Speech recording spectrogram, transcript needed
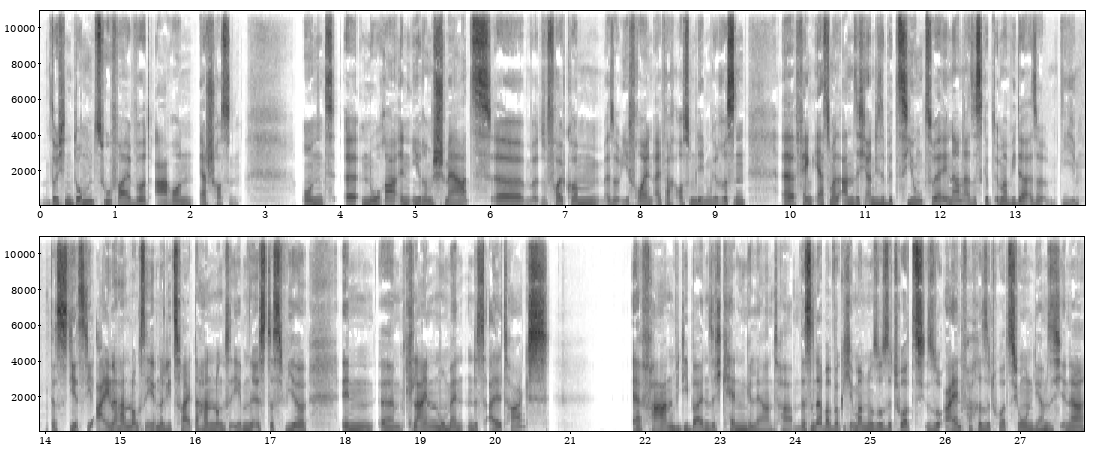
durch einen dummen Zufall wird Aaron erschossen. Und äh, Nora in ihrem Schmerz, äh, vollkommen, also ihr Freund einfach aus dem Leben gerissen, äh, fängt erstmal an, sich an diese Beziehung zu erinnern. Also es gibt immer wieder, also die, das ist jetzt die eine Handlungsebene. Die zweite Handlungsebene ist, dass wir in ähm, kleinen Momenten des Alltags erfahren, wie die beiden sich kennengelernt haben. Das sind aber wirklich immer nur so Situation, so einfache Situationen. Die haben sich in der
